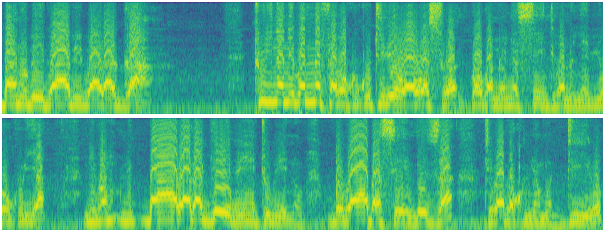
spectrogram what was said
Bano be babibalaga tulina ne bannaffe abakukutira ewawaswa baba banoonya sente banoonya ebyokulya babalaga ebintu bino. Bwe babasembeza tebabakumya mu ddiiro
